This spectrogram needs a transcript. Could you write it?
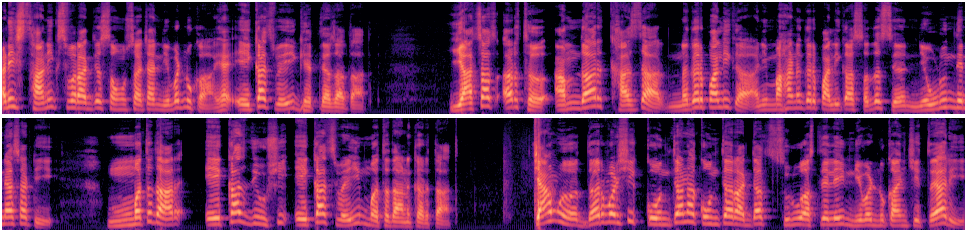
आणि स्थानिक स्वराज्य संस्थाच्या निवडणुका ह्या एकाच वेळी घेतल्या जातात. याचाच अर्थ आमदार खासदार नगरपालिका आणि महानगरपालिका सदस्य निवडून देण्यासाठी मतदार एकाच दिवशी एकाच वेळी मतदान करतात. त्यामुळं दरवर्षी कोणत्या ना कोणत्या राज्यात सुरू असलेली निवडणुकांची तयारी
